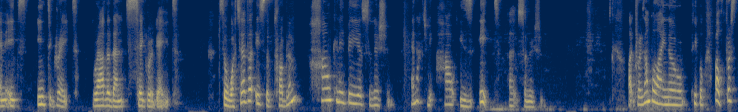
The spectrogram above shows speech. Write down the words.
and it's integrate rather than segregate. So, whatever is the problem, how can it be a solution? And actually how is it a solution? Like for example i know people well first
